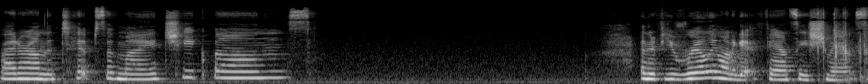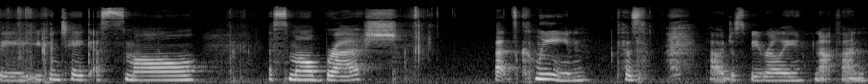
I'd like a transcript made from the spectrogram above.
Right around the tips of my cheekbones. And if you really want to get fancy schmancy, you can take a small, a small brush that's clean, because that would just be really not fun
